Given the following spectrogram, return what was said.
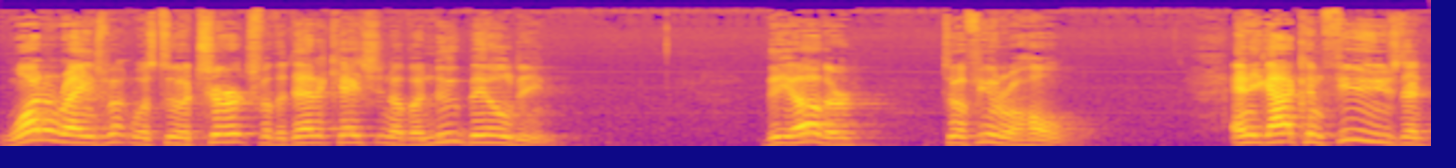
One arrangement was to a church for the dedication of a new building, the other to a funeral home. And he got confused and,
